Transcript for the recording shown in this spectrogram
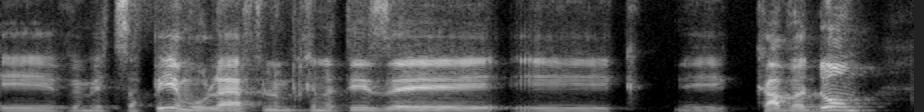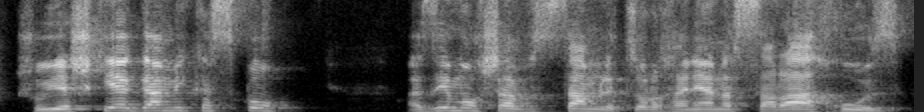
אה, ומצפים, אולי אפילו מבחינתי זה אה, אה, קו אדום, שהוא ישקיע גם מכספו. אז אם הוא עכשיו שם לצורך העניין עשרה אחוז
